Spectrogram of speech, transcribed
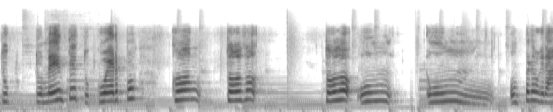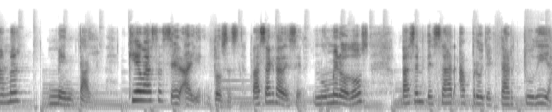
tu, tu, mente, tu cuerpo, con todo, todo un, un, programa mental. ¿Qué vas a hacer ahí? Entonces, vas a agradecer. Número dos, vas a empezar a proyectar tu día.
